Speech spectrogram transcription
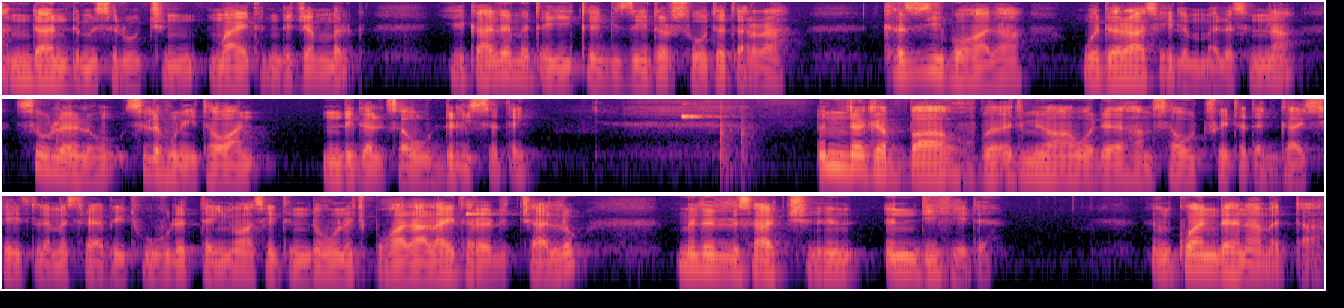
አንዳንድ ምስሎችን ማየት እንደጀመርክ የቃለ መጠይቅ ጊዜ ደርሶ ተጠራህ። ከዚህ በኋላ ወደ ራሴ ልመለስና ስለ ሁኔታው እንድገልጸው እድል ይሰጠኝ። እንደገባሁ በዕድሜዋ ወደ ሃምሳዎቹ የተጠጋች ሴት ለመስሪያ ቤቱ ሁለተኛዋ ሴት እንደሆነች በኋላ ላይ ተረድቻለሁ። ምልልሳችን እንዲህ ሄደ። እንኳን ደህና መጣህ።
